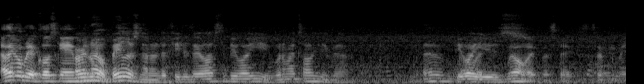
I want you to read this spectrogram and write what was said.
I think it'll be a close game. Or no, Baylor's not undefeated. They lost to BYU. What am I talking about? Eh, we all make- BYU's We all make mistakes, except for me.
